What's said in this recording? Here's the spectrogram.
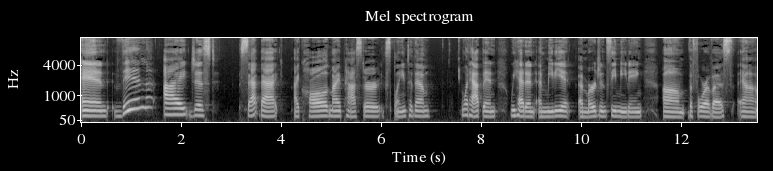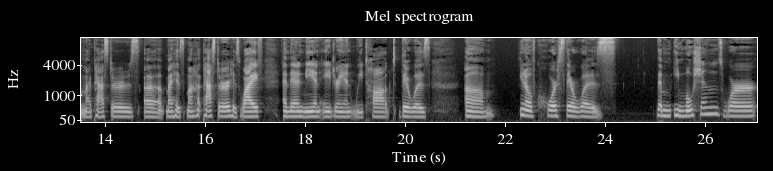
And then I just sat back. I called my pastor, explained to them what happened. We had an immediate emergency meeting. Um, the four of us, uh, my pastors, uh, my his my pastor, his wife, and then me and Adrian. We talked. There was, um, you know, of course, there was the emotions were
